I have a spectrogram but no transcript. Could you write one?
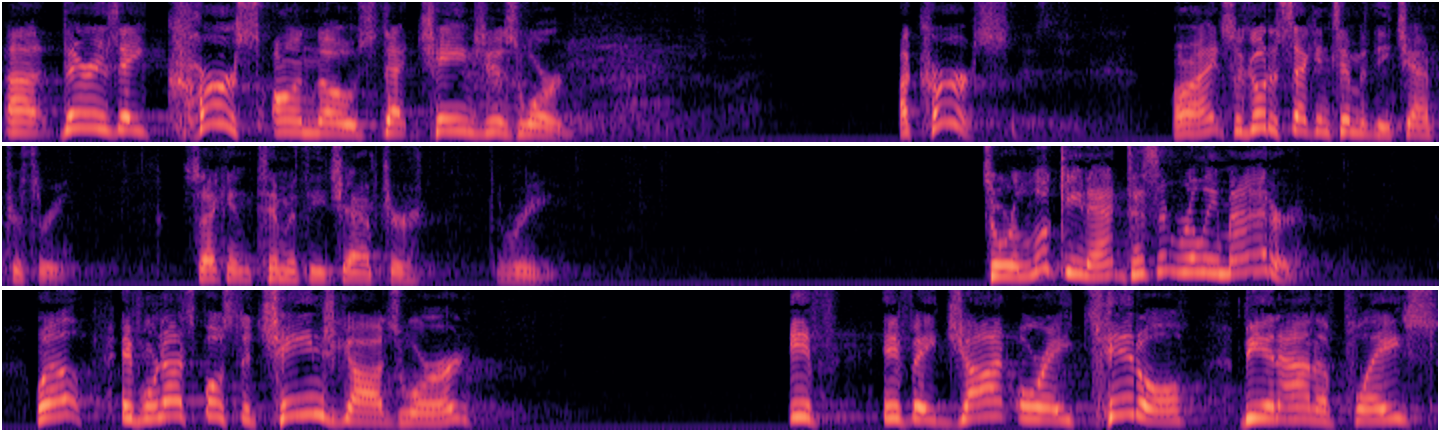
uh, there is a curse on those that change his word. A curse. All right, so go to 2 Timothy chapter 3. 2 Timothy chapter 3. So we're looking at does it really matter? Well, if we're not supposed to change God's word, if if a jot or a tittle being out of place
